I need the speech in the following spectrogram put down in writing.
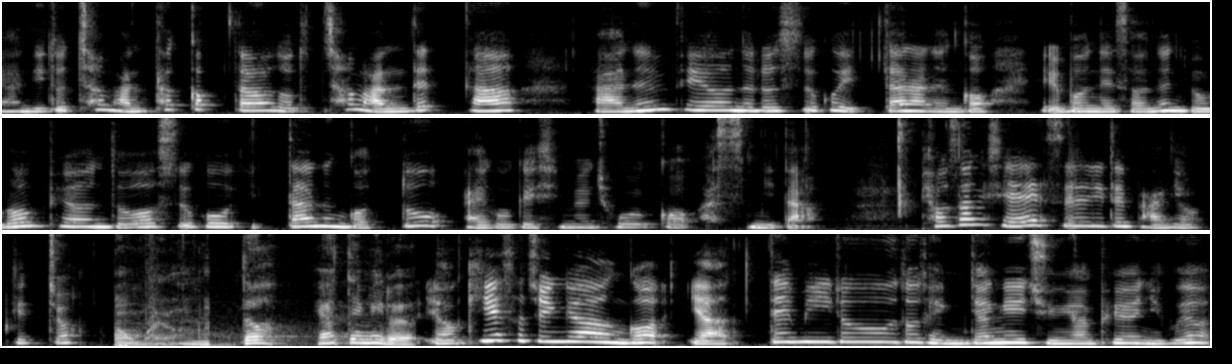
야, 니도 참 안타깝다. 너도 참 안 됐다. 라는 표현으로 쓰고 있다라는 거. 일본에서는 이런 표현도 쓰고 있다는 것도 알고 계시면 좋을 것 같습니다. 평상시에 쓸 일은 많이 없겠죠. 또 음. 야떼미루 여기에서 중요한 건 야떼미루도 굉장히 중요한 표현이고요.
